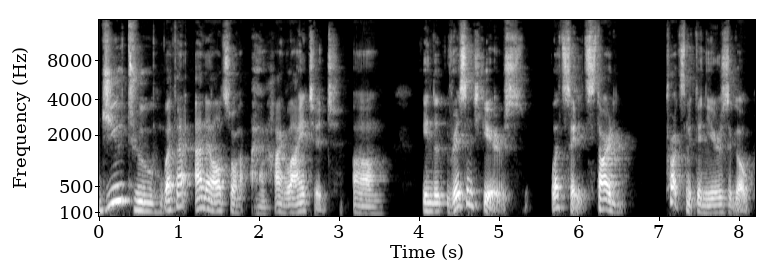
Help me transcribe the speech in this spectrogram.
due to what I, Anna also highlighted uh, in the recent years, let's say it started approximately 10 years ago,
